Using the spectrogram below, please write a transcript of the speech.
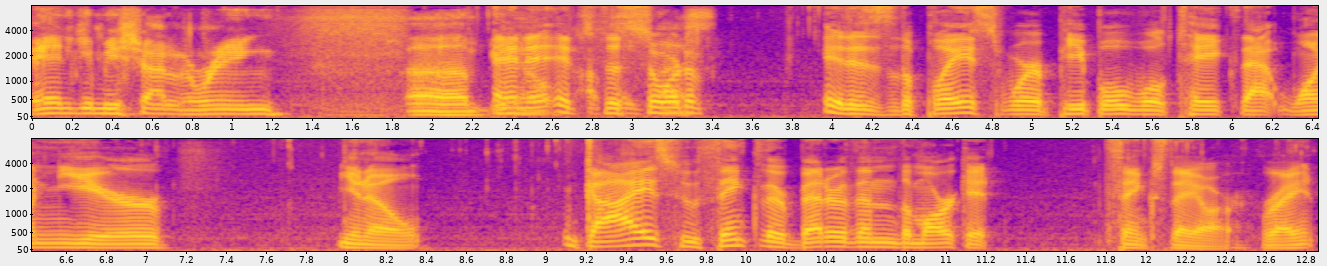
and give me a shot in the ring. Um, and know, it's I'll the sort less. of it is the place where people will take that one year you know guys who think they're better than the market thinks they are right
